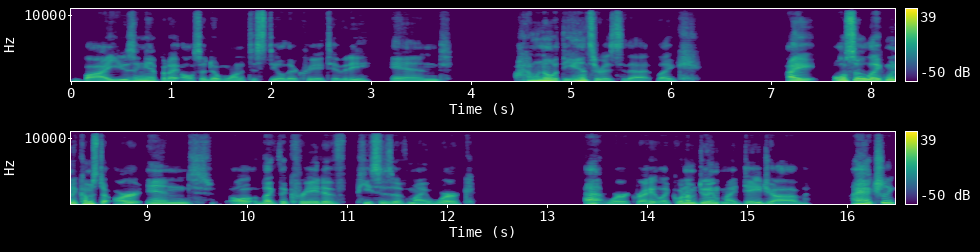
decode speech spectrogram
by using it, but I also don't want it to steal their creativity. And I don't know what the answer is to that. Like, I also like when it comes to art and all like the creative pieces of my work at work, right? Like when I'm doing my day job, I actually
